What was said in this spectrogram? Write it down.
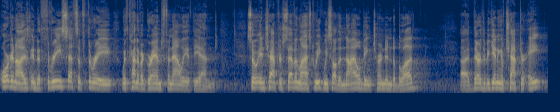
organized into three sets of three with kind of a grand finale at the end. So in chapter 7 last week, we saw the Nile being turned into blood. Uh, there at the beginning of chapter 8,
